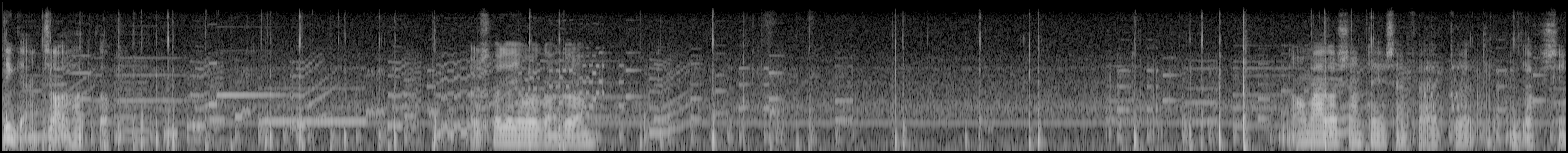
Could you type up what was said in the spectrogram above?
Igen, csalhattok. És hogy a jól gondolom. Na, már lassan teljesen feltölti az aksi.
